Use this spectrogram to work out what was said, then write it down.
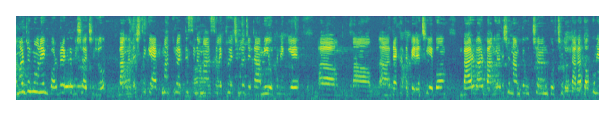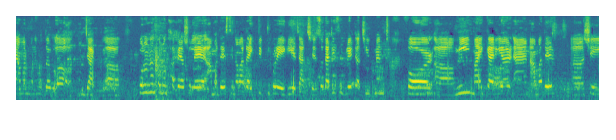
আমার জন্য অনেক গর্বের একটা বিষয় ছিল। বাংলাদেশ থেকে একমাত্র একটা সিনেমা সিলেক্ট হয়েছিল যেটা আমি ওখানে গিয়ে দেখাতে পেরেছি এবং বারবার বাংলাদেশের নামটা উচ্চারণ করছিল, তারা তখনই আমার মনে হতো যাক কোনো না কোনোভাবে আসলে আমাদের সিনেমাটা একটু একটু করে এগিয়ে যাচ্ছে। So that is a great achievement for me my career and আমাদের সেই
